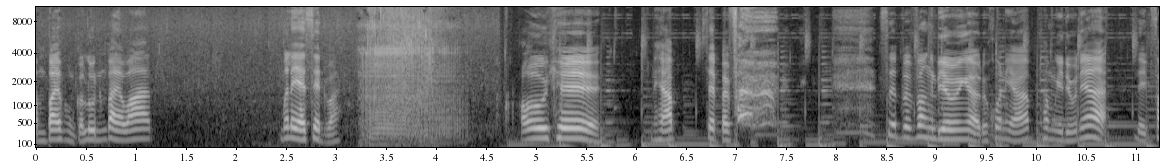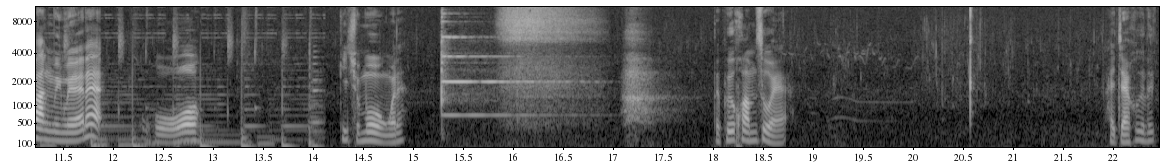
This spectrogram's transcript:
ทำไปผมก็ลุ้นไปว่า เมื่อไรจะเสร็จวะ โอเค นะครับ เสร็จไปฟัง เสร็จไปฝั่งเดียวเองอะทุกคนครับทำไงดีวะเนี่ยเด็กฝั่งหนึ่งเลยนะเนี่ยโอ้โห กี่ชั่วโมงวะเนี่ยแต่เพื่อความสวยอะหายใจเข้าลึก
